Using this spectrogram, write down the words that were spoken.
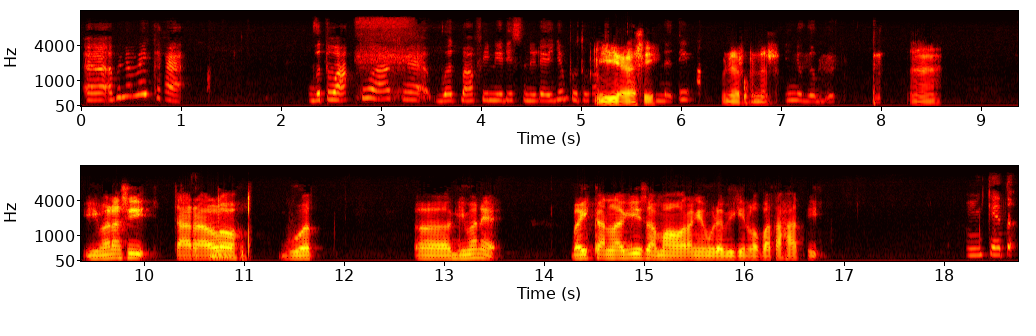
eh, apa namanya kayak butuh waktu lah kayak buat maafin diri sendiri aja butuh waktu. iya sih Berarti bener-bener ini juga butuh. Nah, gimana sih cara lo buat eh gimana ya? Baikan lagi sama orang yang udah bikin lo patah hati. Hmm, kayak te-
